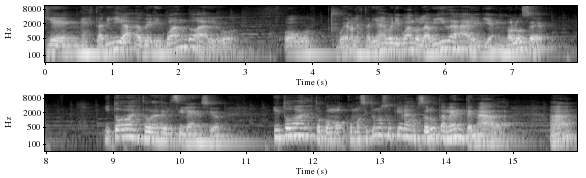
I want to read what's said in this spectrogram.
quien estaría averiguando algo. O bueno, le estarías averiguando la vida a alguien, no lo sé. Y todo esto desde el silencio. Y todo esto como, como si tú no supieras absolutamente nada. ¿Ah?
